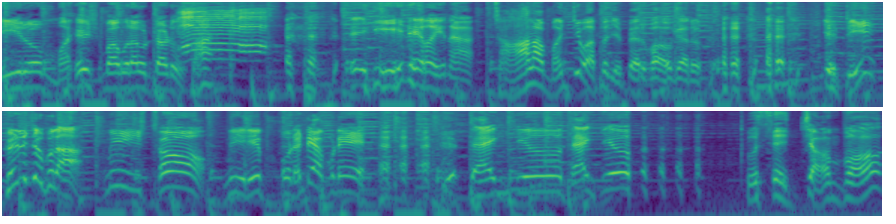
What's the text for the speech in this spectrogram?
హీరో మహేష్ బాబులా ఉంటాడు. ఏదేమైనా? చాలా మంచి వార్త చెప్పారు బాబు గారు ఏంటి? పెళ్ళి చూపులా? మీ ఇష్టం. మీరెప్పుడంటే అప్పుడే. థ్యాంక్ యూ థ్యాంక్ యూ జాంబో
